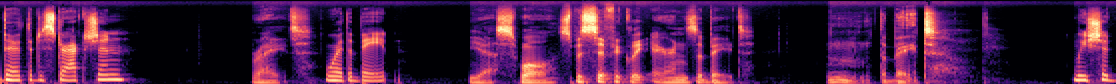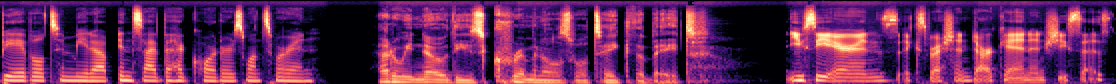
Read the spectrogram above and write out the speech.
They're the distraction. Right. We're the bait. Yes. Well, specifically, Aaron's the bait. Hmm, the bait. We should be able to meet up inside the headquarters once we're in. How do we know these criminals will take the bait? You see Erin's expression darken and she says,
